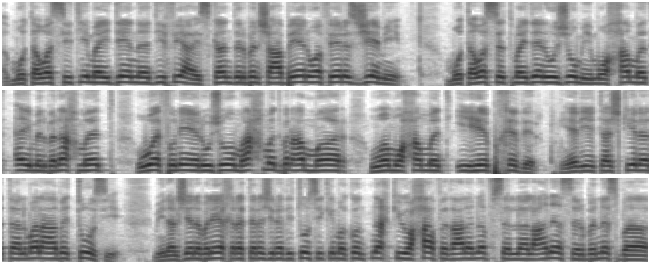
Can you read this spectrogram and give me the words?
متوسطي ميدان دفاعي اسكندر بن شعبان وفارس جامي متوسط ميدان هجومي محمد أيمن بن أحمد وثنائي الهجوم أحمد بن عمار ومحمد إيهاب خضر. هذه تشكيلة الملعب التونسي. من الجانب الآخر الترجي الرياضي التونسي كما كنت نحكي يحافظ على نفس العناصر بالنسبة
